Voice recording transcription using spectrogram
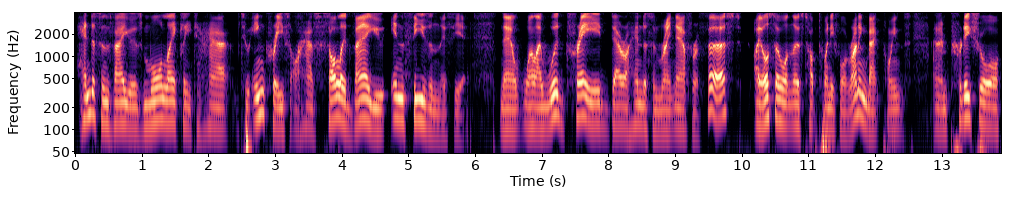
Henderson's value is more likely to have to increase or have solid value in season this year. Now, while I would trade Darrell Henderson right now for a first, I also want those top 24 running back points, and I'm pretty sure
